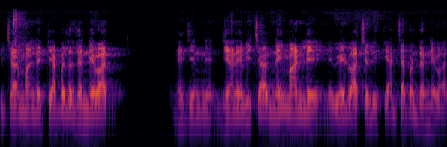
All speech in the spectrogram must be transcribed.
विचार मांडले त्याबद्दल धन्यवाद. आणि ज्यांनी ज्याने विचार नाही मांडले आणि वेळ वाचवली त्यांचा पण धन्यवाद.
